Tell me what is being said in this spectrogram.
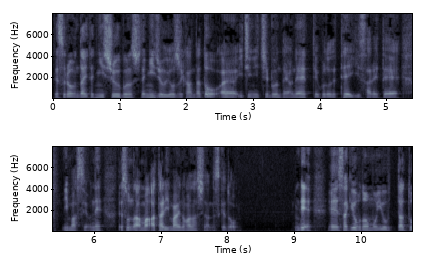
で、それをだいたい2週分して24時間だと、えー、1日分だよねっていうことで定義されていますよね。で、そんな、まあ、当たり前の話なんですけど、で、えー先ほども言った通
